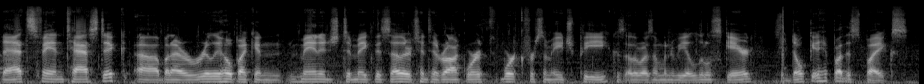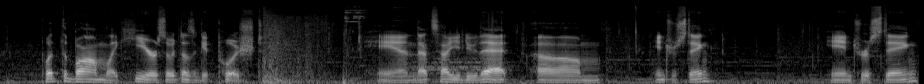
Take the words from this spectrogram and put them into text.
That's fantastic, uh, but I really hope I can manage to make this other Tinted Rock worth work for some HP, because otherwise I'm going to be a little scared. So don't get hit by the spikes. Put the bomb, like, here so it doesn't get pushed. And that's how you do that. Um, interesting. Interesting.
